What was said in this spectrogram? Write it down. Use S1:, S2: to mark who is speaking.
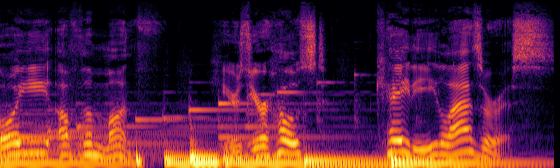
S1: Employee of the Month. Here's your host, Catie Lazarus.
